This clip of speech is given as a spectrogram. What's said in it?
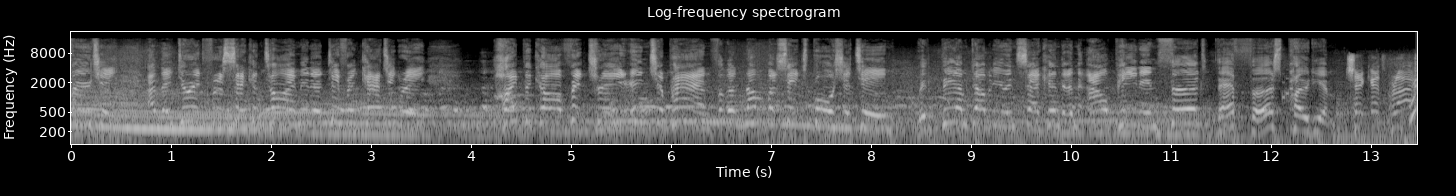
Fuji, and they do it for a second time in a different category. Hypercar victory in Japan for the number six Porsche team, with BMW in second and Alpine in third, their first podium. Checkered flag!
